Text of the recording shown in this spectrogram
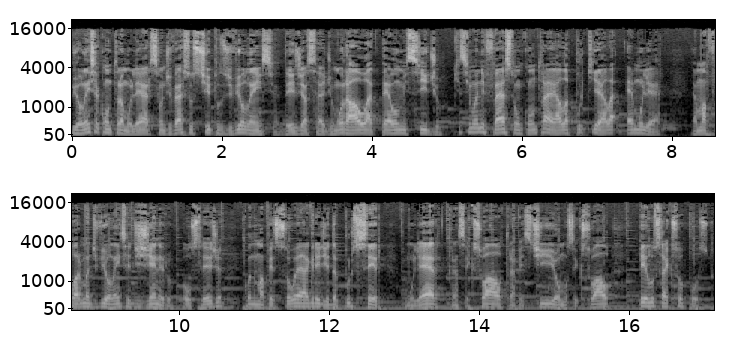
Violência contra a mulher são diversos tipos de violência, desde assédio moral até homicídio, que se manifestam contra ela porque ela é mulher. É uma forma de violência de gênero, ou seja, quando uma pessoa é agredida por ser mulher, transexual, travesti, homossexual, pelo sexo oposto.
